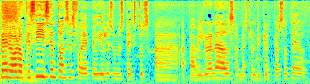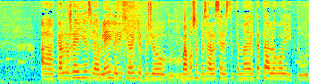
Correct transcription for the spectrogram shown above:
Pero lo que sí hice entonces fue pedirles unos textos a, a Pavel Granados, al maestro Enrique Parzoteo, a Carlos Reyes, le hablé y le dije, oye, pues yo vamos a empezar a hacer este tema del catálogo y tú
